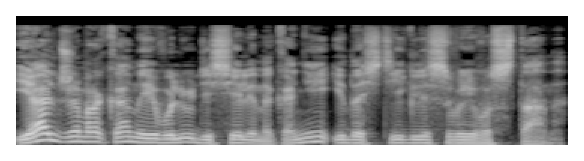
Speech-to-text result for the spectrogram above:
И Аль-Джамракан и его люди сели на коней и достигли своего стана.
